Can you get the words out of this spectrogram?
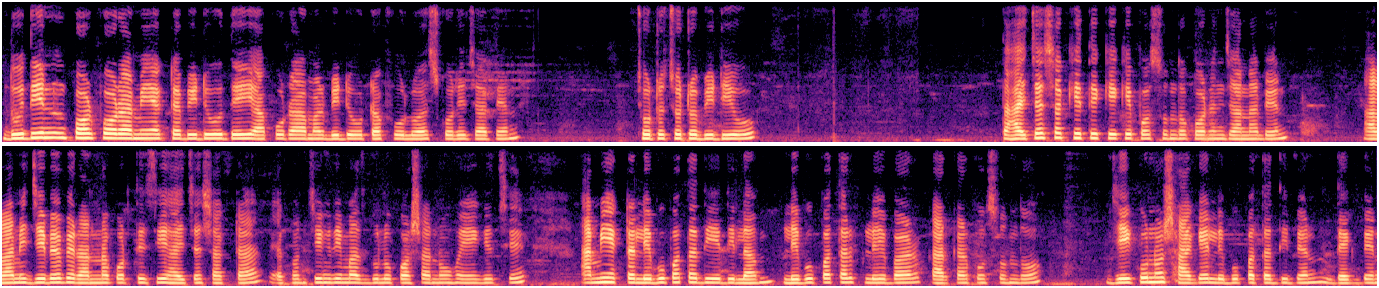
দুই দিন পর পর আমি একটা ভিডিও দেই, আপুরা আমার ভিডিওটা ফুল ওয়াশ করে যাবেন। ছোট ছোট ভিডিও। তা হাইচা শাক খেতে কে কে পছন্দ করেন জানাবেন। আর আমি যেভাবে রান্না করতেছি হাইচা শাকটা, এখন চিংড়ি মাছগুলো কষানো হয়ে গেছে। আমি একটা লেবু পাতা দিয়ে দিলাম। লেবু পাতার ফ্লেভার কার কার পছন্দ? যে কোনো শাকে লেবু পাতা দিবেন, দেখবেন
